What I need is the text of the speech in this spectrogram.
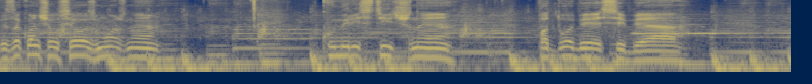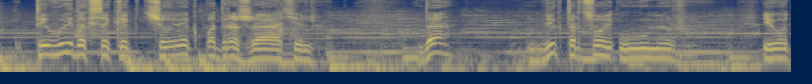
ты закончил всевозможные кумеристичные подобия себя, ты выдохся как человек-подражатель. Да? Виктор Цой умер. И вот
